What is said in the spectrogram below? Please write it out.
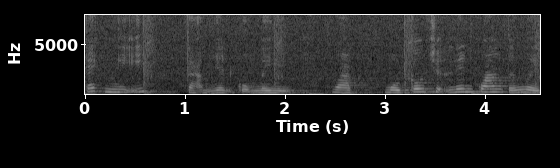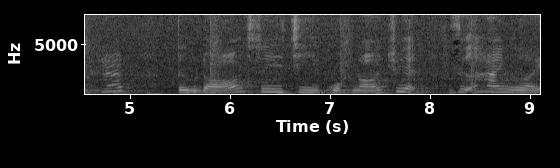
cách nghĩ, cảm nhận của mình Hoặc một câu chuyện liên quan tới người khác. Từ đó duy trì cuộc nói chuyện giữa hai người.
